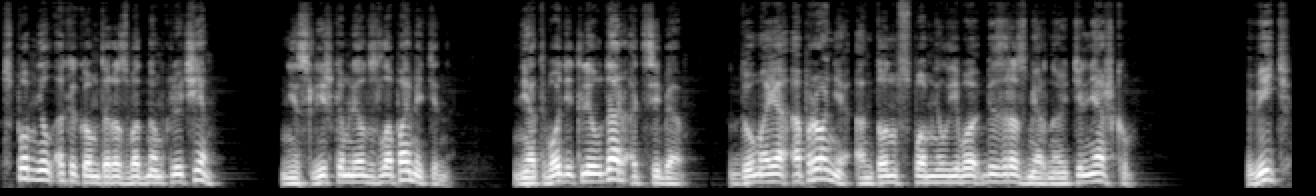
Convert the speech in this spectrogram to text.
вспомнил о каком-то разводном ключе? Не слишком ли он злопамятен? Не отводит ли удар от себя? Думая о Проне, Антон вспомнил его безразмерную тельняшку. «Вить,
